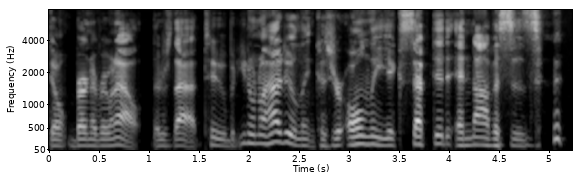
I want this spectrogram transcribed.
don't burn everyone out. There's that too, but you don't know how to do a link because you're only accepted and novices.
